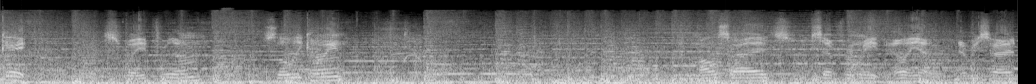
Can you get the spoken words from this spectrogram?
Okay. Just wait for them slowly coming from all sides except for me. Oh yeah, every side.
